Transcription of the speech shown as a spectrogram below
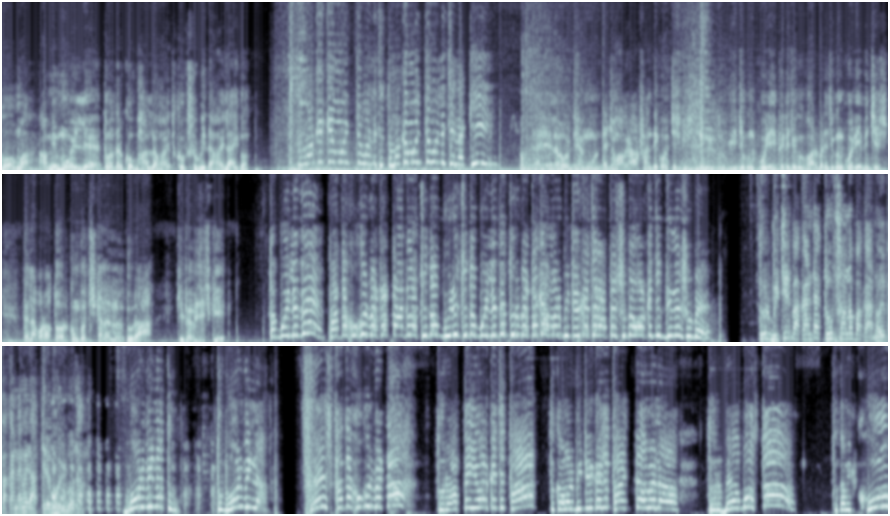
বৌমা আমি মরলে তোমাদের খুব ভালো হয় খুব সুবিধা হয় লাইগো। তোমাকে কে মরতে বলেছে? তোমাকে মরতে বলেছে নাকি? ঝগড়া অশান্তি করছিস কিছু দিন তুই যখন করিয়ে ফেলেছিস ঘর বাড়ি যখন করিয়ে দিচ্ছিস তাহলে আবার অত ওরকম করছিস কেন তোরা? কি ভেবেছিস কি? তা বলে দে পাতা কুকুর বেটা টাকলা চুদা বুড়ো চুদা বলে দে তোর বেটাকে আমার বিটির কাছে রাতে শুবে ওর কাছে দিনে শুবে। তোর শোনো পাকান ওই আমি রাত্রে ভরবো না। মরবি না তুই তুই মরবি না। ফ্রেশ খাতা কুকুর বেটা তুই রাতেই ওর কাছে থাক তোকে আমার বিটির কাছে থাকতে হবে না। তোর ব্যবস্থা তোকে আমি খুব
